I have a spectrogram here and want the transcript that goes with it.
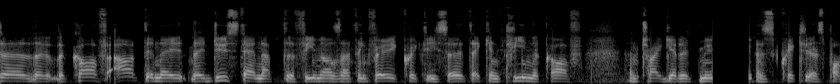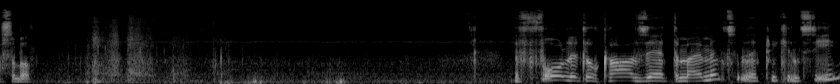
uh, the the calf out, then they they do stand up the females. I think very quickly so that they can clean the calf and try get it moving as quickly as possible. Four little calves there at the moment that we can see.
